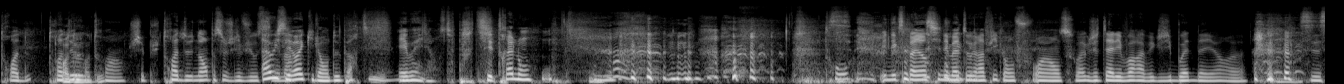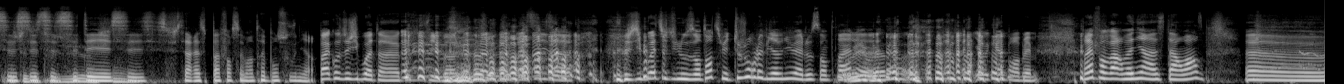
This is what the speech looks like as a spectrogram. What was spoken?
3.2 3-2. 3.2 ou 3.1 Je sais plus. 3.2, non, parce que je l'ai vu aussi. Ah oui, c'est vrai qu'il est en deux parties. Et ouais, il est en deux parties. C'est très long. Une expérience cinématographique en, soi que j'étais allée voir avec J-Boîte d'ailleurs. euh, C'était ça reste pas forcément un très bon souvenir. Pas à cause de J-Boîte, hein, à cause du film. hein. Euh, si tu nous entends, tu es toujours le bienvenu à l'eau centrale. Oui, voilà. Il n'y a aucun problème. Bref, on va revenir à Star Wars. Euh,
